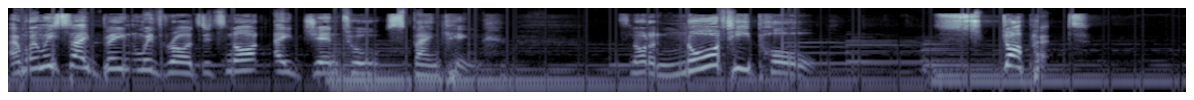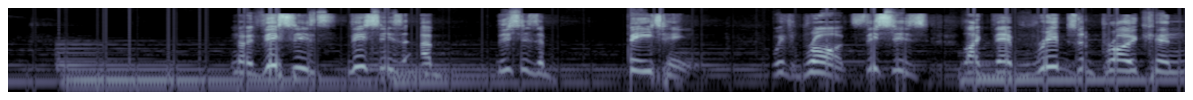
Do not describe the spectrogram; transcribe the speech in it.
And when we say beaten with rods, it's not a gentle spanking. It's not a naughty Paul. Stop it. No, this is this is a this is a beating with rods. This is like their ribs are broken.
